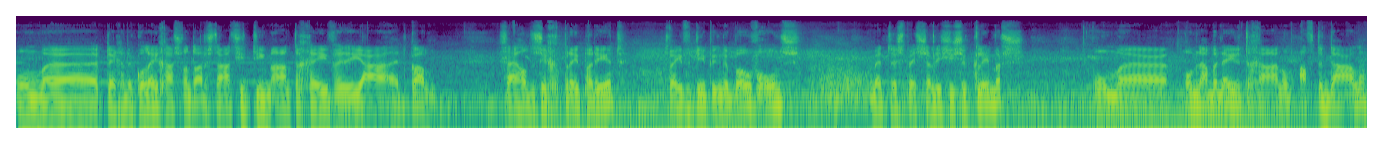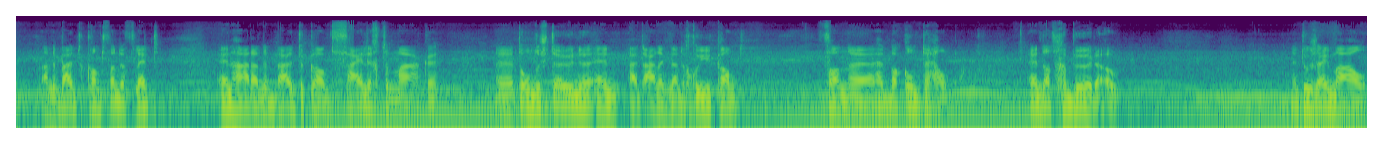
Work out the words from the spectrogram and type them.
om eh, tegen de collega's van het arrestatieteam aan te geven: ja, het kan. Zij hadden zich geprepareerd, twee verdiepingen boven ons, met de specialistische klimmers om, uh, om naar beneden te gaan, om af te dalen aan de buitenkant van de flat. En haar aan de buitenkant veilig te maken, uh, te ondersteunen en uiteindelijk naar de goede kant van uh, het balkon te helpen. En dat gebeurde ook. En toen ze eenmaal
